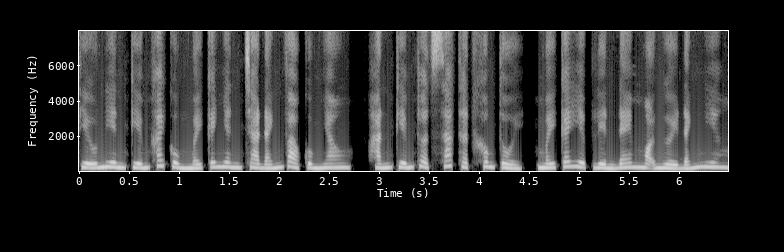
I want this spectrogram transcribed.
Thiếu niên kiếm khách cùng mấy cái nhân cha đánh vào cùng nhau, hắn kiếm thuật xác thật không tồi, mấy cái hiệp liền đem mọi người đánh nghiêng.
